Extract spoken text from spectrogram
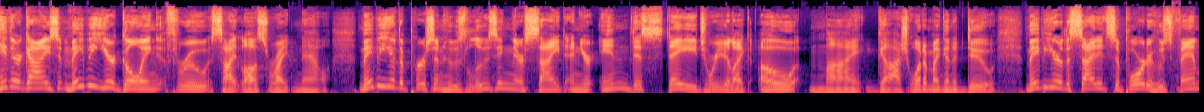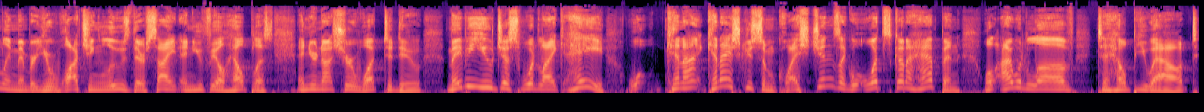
Hey there, guys. Maybe you're going through sight loss right now. Maybe you're the person who's losing their sight and you're in this stage where you're like, oh my gosh, what am I going to do? Maybe you're the sighted supporter whose family member you're watching lose their sight and you feel helpless and you're not sure what to do. Maybe you just would like, hey, can I can I ask you some questions? Like, what's going to happen? Well, I would love to help you out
